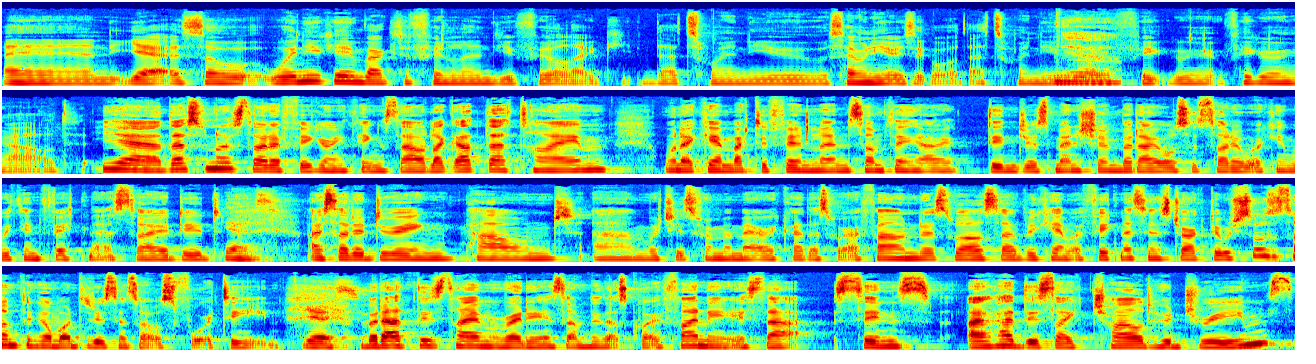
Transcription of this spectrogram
And yeah, so when you came back to Finland, you feel like that's when you seven years ago. That's when you Yeah. were figuring figuring out. Yeah, that's when I started figuring things out. Like at that time, when I came back to Finland, something I didn't just mention, but I also started working within fitness. So I did. Yes. I started doing Pound, um, which is from America. That's where I found as well. So I became a fitness instructor, which is also something I wanted to do since I was 14. Yes. But at this time already, and something that's quite funny is that since I've had these like childhood dreams,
